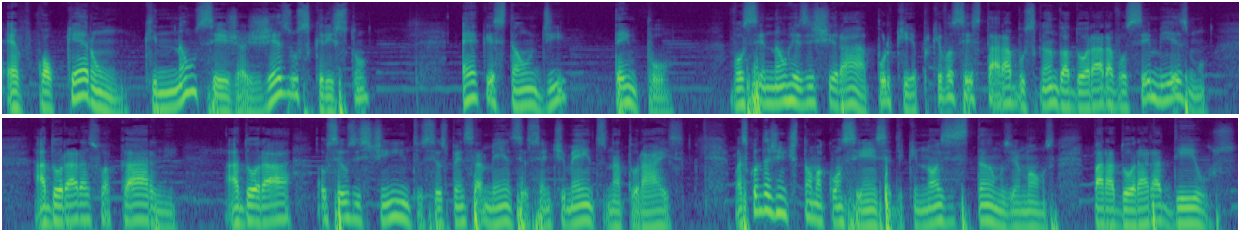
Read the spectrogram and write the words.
é qualquer um que não seja Jesus Cristo, é questão de tempo. Você não resistirá. Por quê? Porque você estará buscando adorar a você mesmo, adorar a sua carne, adorar os seus instintos, seus pensamentos, seus sentimentos naturais. Mas quando a gente toma consciência de que nós estamos, irmãos, para adorar a Deus,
